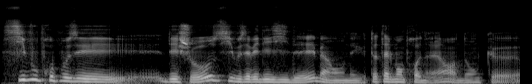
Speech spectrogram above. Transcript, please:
Si vous proposez des choses, si vous avez des idées, ben on est totalement preneur, donc euh,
